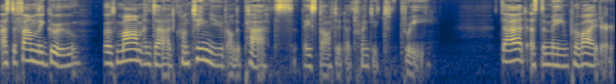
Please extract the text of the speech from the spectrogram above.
As the family grew, both mom and dad continued on the paths they started at 23. Dad as the main provider,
